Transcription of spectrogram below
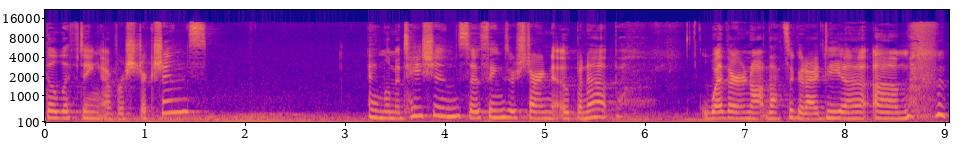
the lifting of restrictions and limitations. So things are starting to open up. Whether or not that's a good idea. Um,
